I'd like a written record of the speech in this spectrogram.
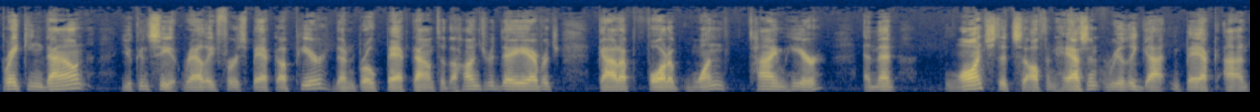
breaking down, you can see it rallied first back up here, then broke back down to the 100 day average, got up, fought up one time here, and then launched itself and hasn't really gotten back on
